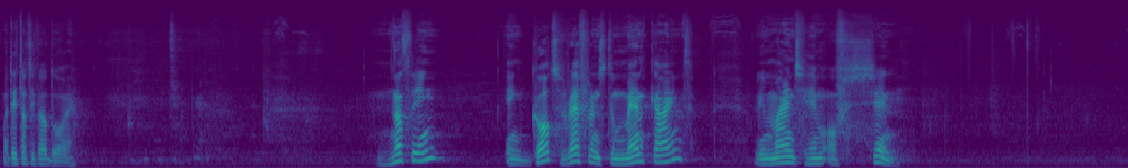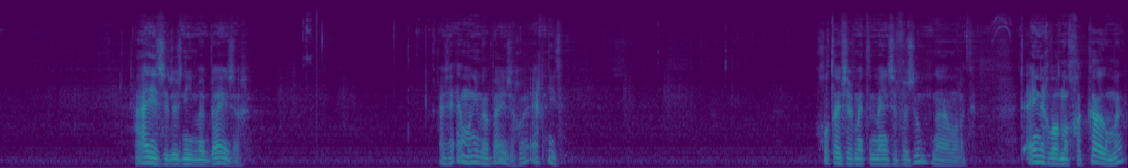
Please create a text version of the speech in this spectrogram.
maar dit had hij wel door. Nothing in God's reference to mankind reminds him of sin. Hij is er dus niet mee bezig. Hij is er helemaal niet mee bezig hoor, echt niet. God heeft zich met de mensen verzoend namelijk. Het enige wat nog gaat komen,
